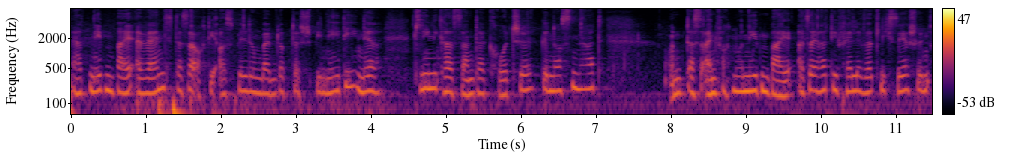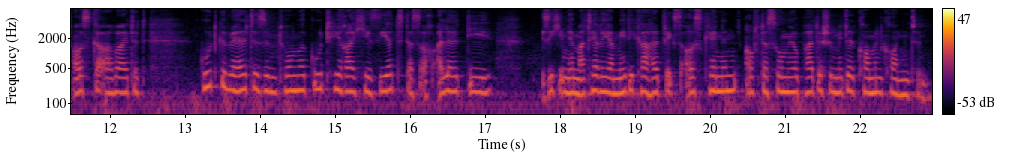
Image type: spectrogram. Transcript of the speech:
Er hat nebenbei erwähnt, dass er auch die Ausbildung beim Dr. Spinedi in der Klinika Santa Croce genossen hat. Und das einfach nur nebenbei. Also er hat die Fälle wirklich sehr schön ausgearbeitet, gut gewählte Symptome, gut hierarchisiert, dass auch alle, die sich in der Materia Medica halbwegs auskennen, auf das homöopathische Mittel kommen konnten.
